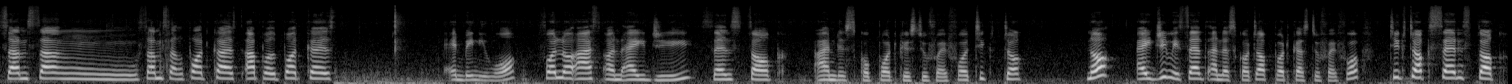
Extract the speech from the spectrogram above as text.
Samsung, Samsung Podcast, Apple Podcast, and many more. Follow us on IG, Sense Talk underscore podcast 254. TikTok, no, IG is Sense underscore Talk podcast 254. TikTok, Sense Talk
